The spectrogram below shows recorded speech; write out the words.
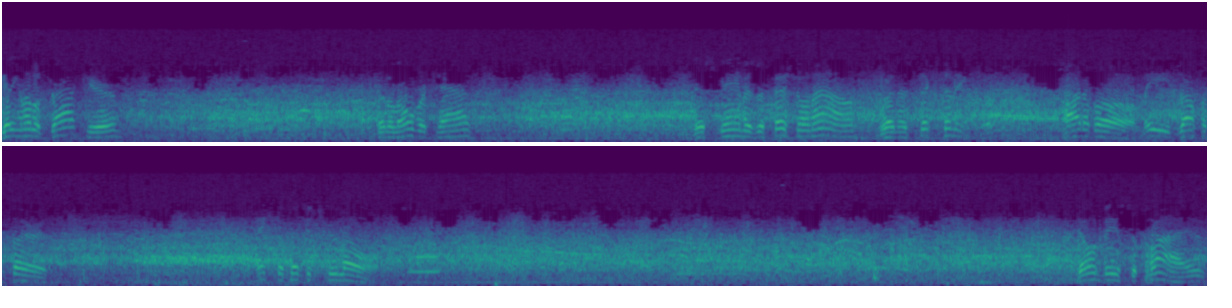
Getting a little dark here. A little overcast. This game is official now. We're in the sixth inning. Carnival leads off a third. Takes the pitch, it's too low. Don't be surprised,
